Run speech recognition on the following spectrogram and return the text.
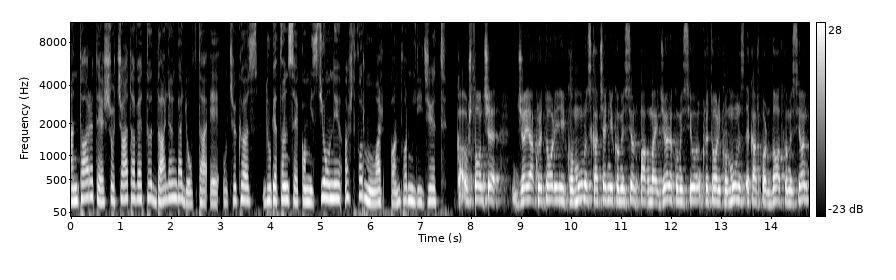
anëtarët e shoqatave të dala nga lufta e UÇK-së, duke thënë se komisioni është formuar konform ligjit. Ka është thonë që gjëja kryetari i komunës ka qenë një komision pak ma i gjerë, komision, kryetari i komunës e ka shpërnda atë komision,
